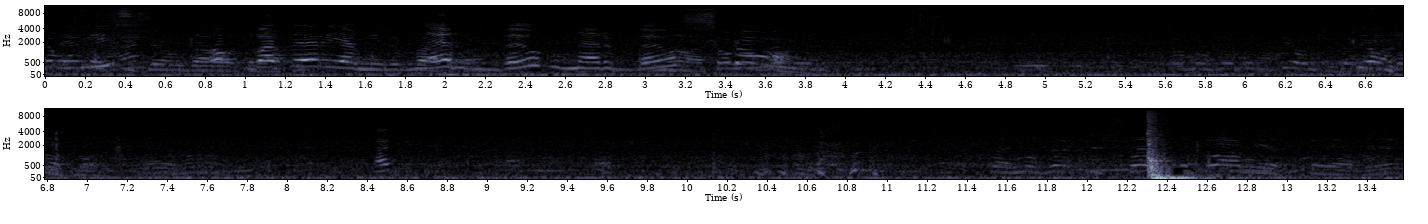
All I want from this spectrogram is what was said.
Co mówisz? O, bateria mi wypadła. Nerw był, nerw był. Skąd? Tak? Może jakiś szerszy plan jeszcze, ja wiem.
